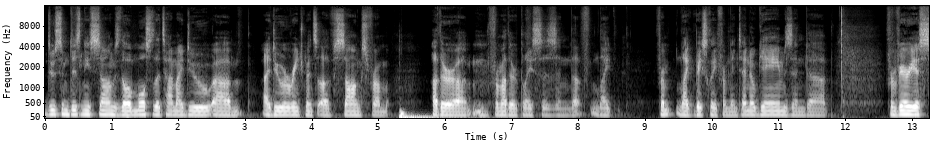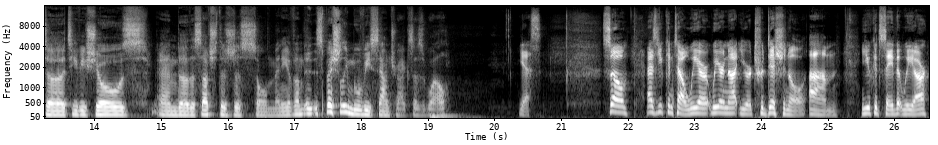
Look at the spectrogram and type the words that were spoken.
do some Disney songs, though most of the time I do um, I do arrangements of songs from other um, from other places and uh, like from like basically from Nintendo games and uh, from various uh, TV shows and uh, the such. There's just so many of them, especially movie soundtracks as well. Yes. So, as you can tell, we are we are not your traditional. Um, you could say that we are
